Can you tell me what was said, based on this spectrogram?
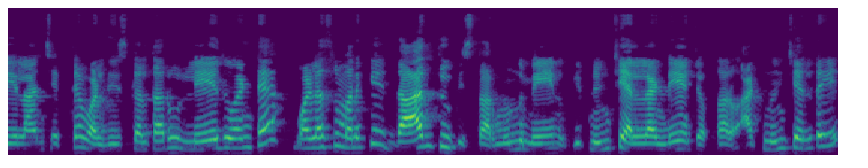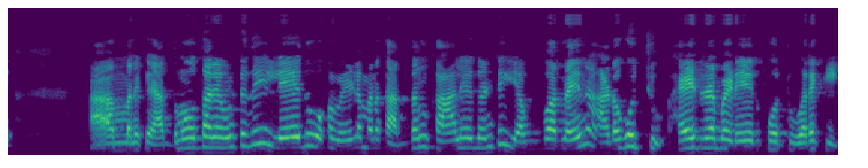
ఇలా అని చెప్తే వాళ్ళు తీసుకెళ్తారు. లేదు అంటే వాళ్ళు అసలు మనకి దారి చూపిస్తారు. ముందు మెయిన్ ఇటు నుంచి వెళ్ళండి అని చెప్తారు. అటు నుంచి వెళ్తే మనకి అర్థమవుతానే ఉంటది. లేదు ఒకవేళ మనకు అర్థం కాలేదంటే ఎవరినైనా అడగొచ్చు హైదరాబాద్ ఎయిర్పోర్ట్ వరకు.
